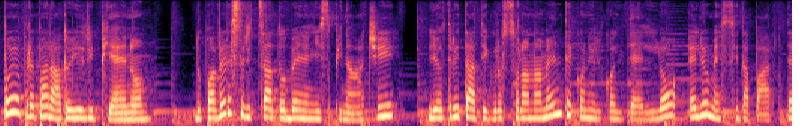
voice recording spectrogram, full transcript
Poi ho preparato il ripieno Dopo aver strizzato bene gli spinaci, li ho tritati grossolanamente con il coltello e li ho messi da parte.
